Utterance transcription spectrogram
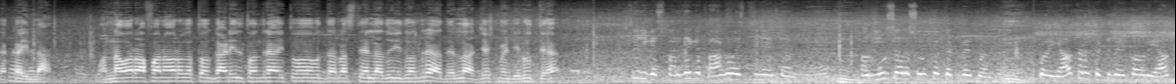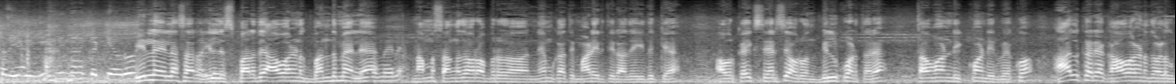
ಲೆಕ್ಕ ಇಲ್ಲ. One hour half an hour ಗಾಡೀಲಿ ತೊಂದರೆ ಆಯಿತು ರಸ್ತೆಯಲ್ಲಿ ಅದು ಇದು ಅಂದರೆ ಅದೆಲ್ಲ ಅಡ್ಜಸ್ಟ್ಮೆಂಟ್ ಇರುತ್ತೆ. ಈಗ ಸ್ಪರ್ಧೆಗೆ ಭಾಗವಹಿಸ್ತೀನಿ ಅಂತ ಅಂದ್ರೆ ಅವ್ರು ಮೂರು ಸಾವಿರ ಶುಲ್ಕ ಕಟ್ಟಬೇಕು ಅಂತ. ಯಾವ ಥರ ಕಟ್ಟಬೇಕು ಅವ್ರು ಯಾವ ಥರ ಈಗ ಈಗಿನಿಂದನೇ ಕಟ್ಟಿ ಅವರು? ಇಲ್ಲ ಇಲ್ಲ ಸರ್ ಇಲ್ಲಿ ಸ್ಪರ್ಧೆ ಆವರಣಕ್ಕೆ ಬಂದ ಮೇಲೆ ನಮ್ಮ ಸಂಘದವ್ರು ಒಬ್ಬರು ನೇಮಕಾತಿ ಮಾಡಿರ್ತೀರ ಅದೇ ಇದಕ್ಕೆ ಅವ್ರ ಕೈಗೆ ಸೇರಿಸಿ ಅವ್ರು ಒಂದು ಬಿಲ್ ಕೊಡ್ತಾರೆ ತಗೊಂಡು ಇಟ್ಕೊಂಡಿರ್ಬೇಕು ಹಾಲು ಕರೆಯೋಕೆ ಆವರಣದೊಳಗೆ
